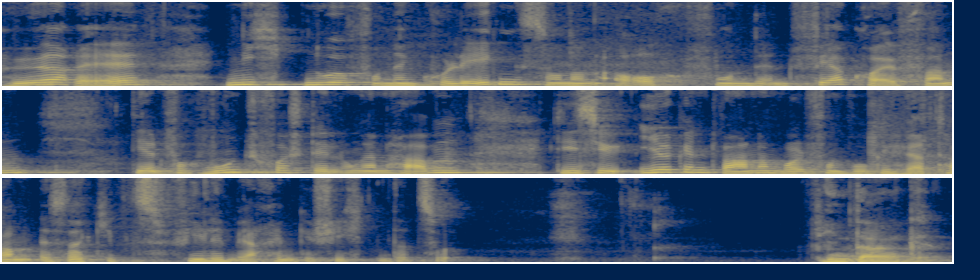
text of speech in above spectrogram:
höre, nicht nur von den Kollegen, sondern auch von den Verkäufern, die einfach Wunschvorstellungen haben, die sie irgendwann einmal von wo gehört haben. Also da gibt es viele Märchengeschichten dazu. Vielen Dank.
